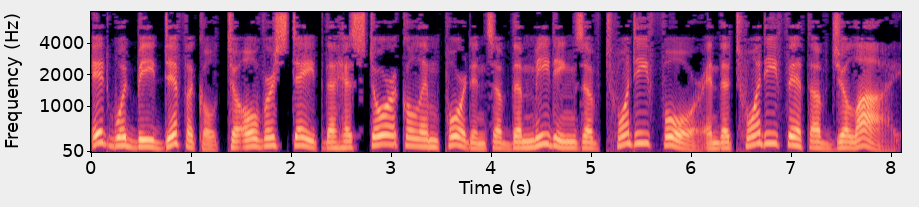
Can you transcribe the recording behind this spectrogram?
It would be difficult to overstate the historical importance of the meetings of 24 and 25 July,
